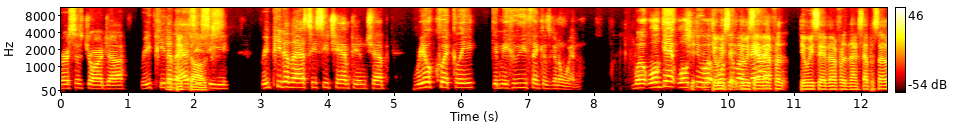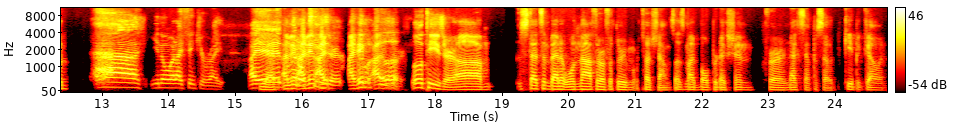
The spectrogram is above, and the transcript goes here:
versus Georgia, repeat The of the big dogs. SEC, repeat of the SEC championship. Real quickly, give me who you think is going to win. We'll we'll get we'll do it. do we'll we say, do, do we save that for do we save that for the next episode? Ah, you know what? I think you're right. I, Yeah, I think- I think- I- teaser, I think little I, uh, teaser. little teaser. Um, Stetson Bennett will not throw for three more touchdowns. That's my bold prediction for next episode. Keep it going.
